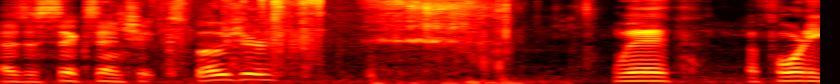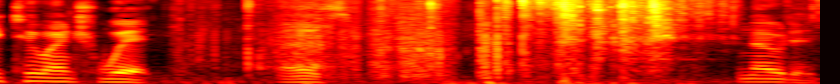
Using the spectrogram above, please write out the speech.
has a six inch exposure with a 42 inch width as noted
